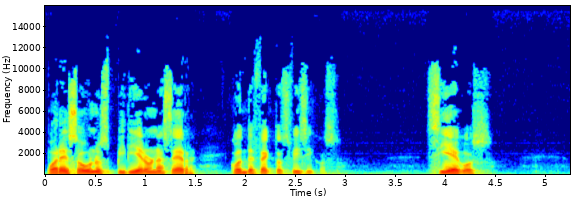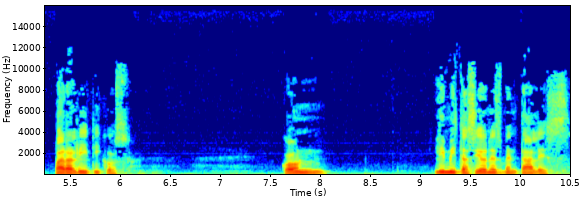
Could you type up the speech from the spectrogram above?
Por eso unos pidieron nacer con defectos físicos, ciegos, paralíticos, con limitaciones mentales.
